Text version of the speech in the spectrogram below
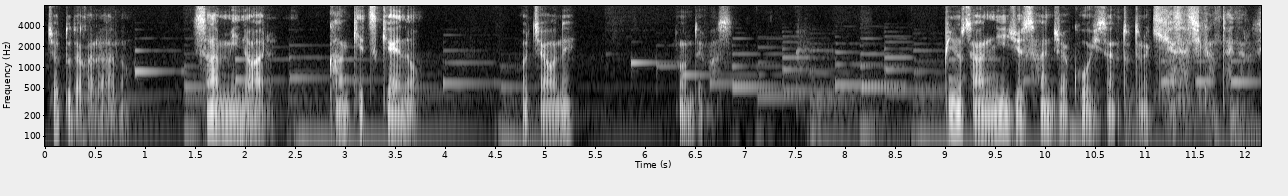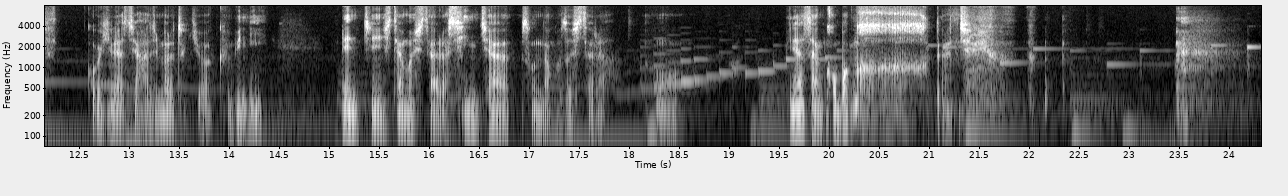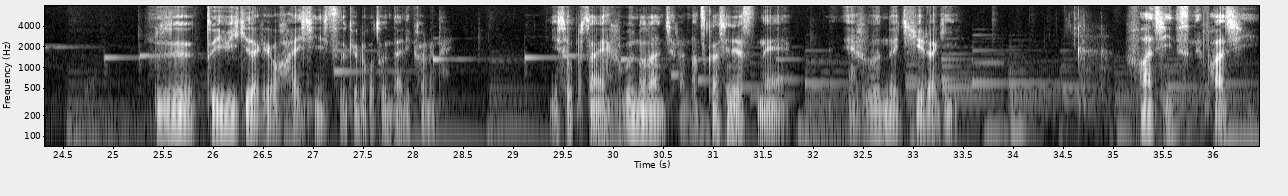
ちょっとだからあの酸味のある柑橘系のお茶をね飲んでます。ピノさん23時はコーヒーさんにとっての危険な時間帯なのです。コーヒーラッシュ始まる時は首にレンチンしてもしたら死んじゃう。そんなことしたら皆さんコバコーってなっちゃうよ。ずっといびきだけを配信し続けることになりかねない。イソップさん F 分のなんちゃら懐かしいですね。F 分の1揺らぎファジーですねファジー。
